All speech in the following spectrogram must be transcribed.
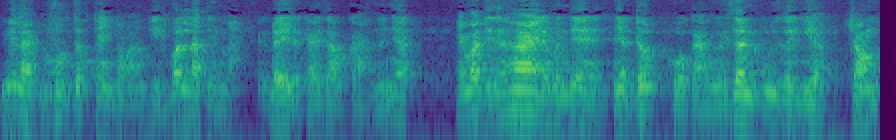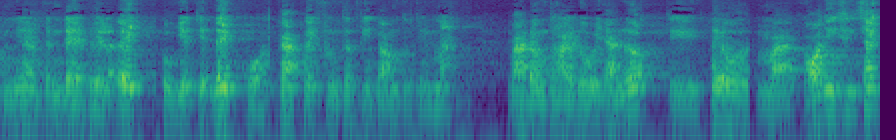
nghĩa là phương thức thanh toán thì vẫn là tiền mặt. Đây là cái rào cản lớn nhất. Cái mặt thứ hai là vấn đề nhận thức của cả người dân cũng như doanh nghiệp trong vấn đề về lợi ích cũng như tiện ích của các cái phương thức thanh toán dùng tiền mặt và đồng thời đối với nhà nước thì nếu mà có những chính sách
